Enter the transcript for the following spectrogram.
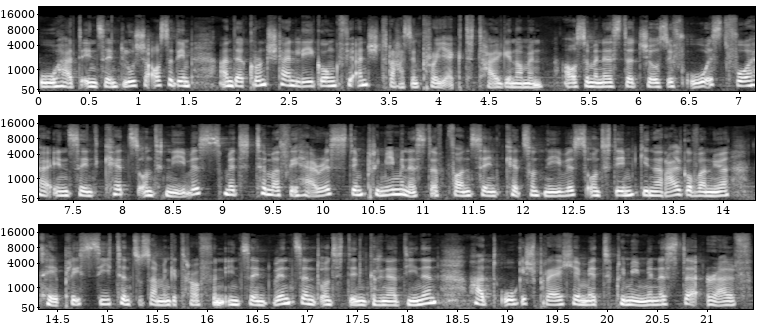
Wu hat in St. Lucia außerdem an der Grundsteinlegung für ein Straßenprojekt teilgenommen. Außenminister Joseph Wu ist vorher in St. Kitts und Nevis mit Timothy Harris, dem Premierminister von St. Kitts und Nevis und dem Generalgouverneur Tapley Seaton zusammengetroffen. In St. Vincent und den Grenadinen hat U Gespräche mit Premierminister Ralph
